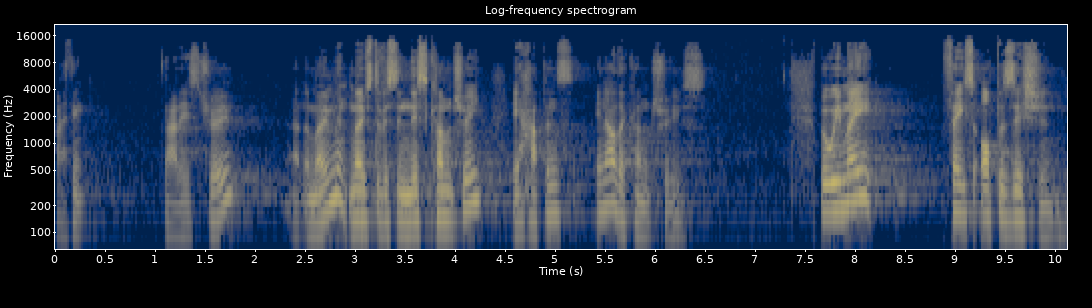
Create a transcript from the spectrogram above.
I think that is true at the moment. Most of us in this country, it happens in other countries. But we may face opposition.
